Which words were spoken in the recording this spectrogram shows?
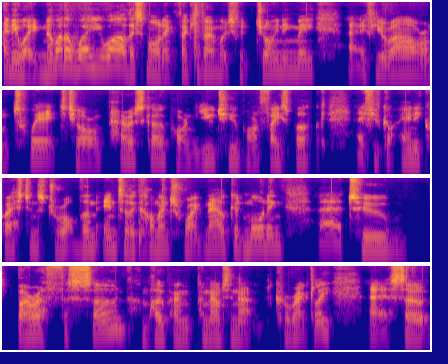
Anyway, no matter where you are this morning, thank you very much for joining me. Uh, if you are on Twitch or on Periscope or on YouTube or on Facebook, if you've got any questions, drop them into the comments right now. Good morning uh, to Barathasone. I hope I'm pronouncing that correctly. Uh, so,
